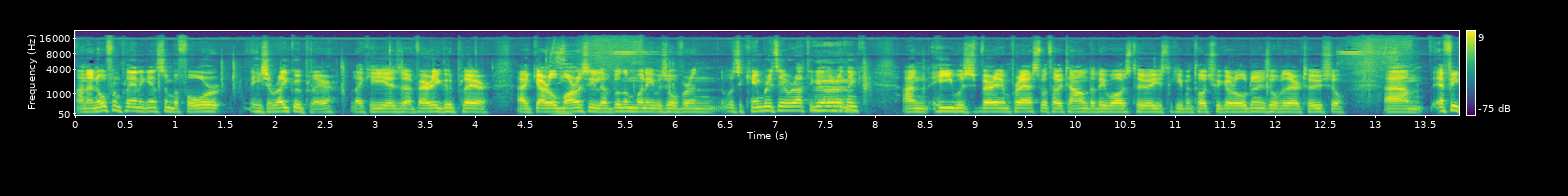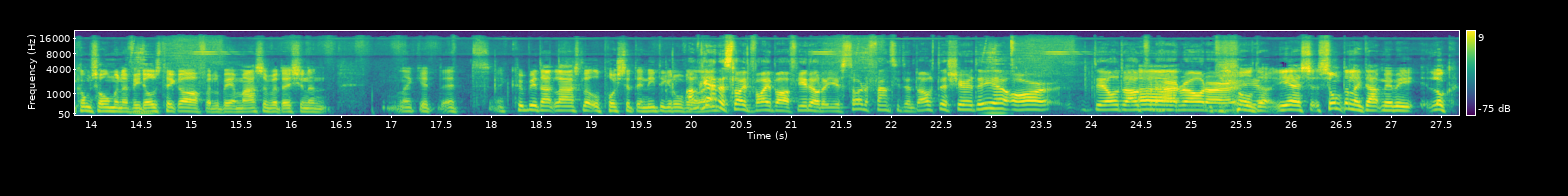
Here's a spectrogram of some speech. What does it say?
and I know from playing against him before, he's a right good player. Like he is a very good player. Uh, Gearóid Morrissey lived with him when he was over in was it Cambridge they were at together, I think, and he was very impressed with how talented he was too. I used to keep in touch with Gearóid when he was over there too. So, um, if he comes home and if he does take off, it'll be a massive addition and. Like it, it, it could be that last little push that they need to get over I'm line. getting a slight vibe off you though that you sort of fancy Dundalk this year, do you? Or the old dog for the hard road or Hold on. Yes, something like that. Maybe look.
